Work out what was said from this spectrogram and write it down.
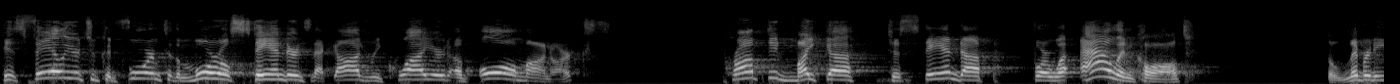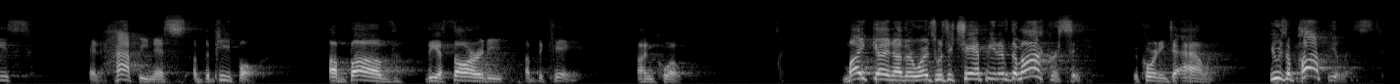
His failure to conform to the moral standards that God required of all monarchs prompted Micah to stand up for what Allen called the liberties and happiness of the people above the authority of the king, unquote. Micah, in other words, was a champion of democracy, according to Allen. He was a populist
